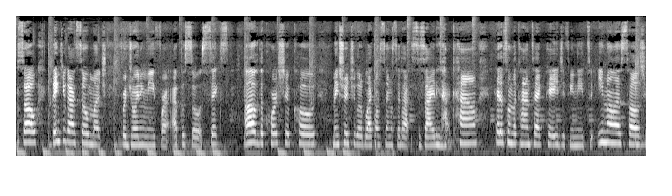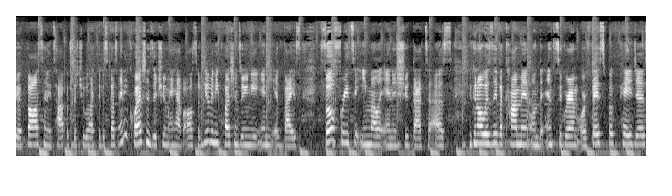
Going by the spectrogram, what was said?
So, thank you guys so much for joining me for episode six of the Courtship Code. Make sure that you go to blackmostsociety.com Hit us on the contact page if you need to email us, tell us your thoughts, any topics that you would like to discuss, any questions that you may have. Also, if you have any questions or you need any advice, feel free to email it in and shoot that to us. You can always leave a comment on the Instagram or Facebook pages.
